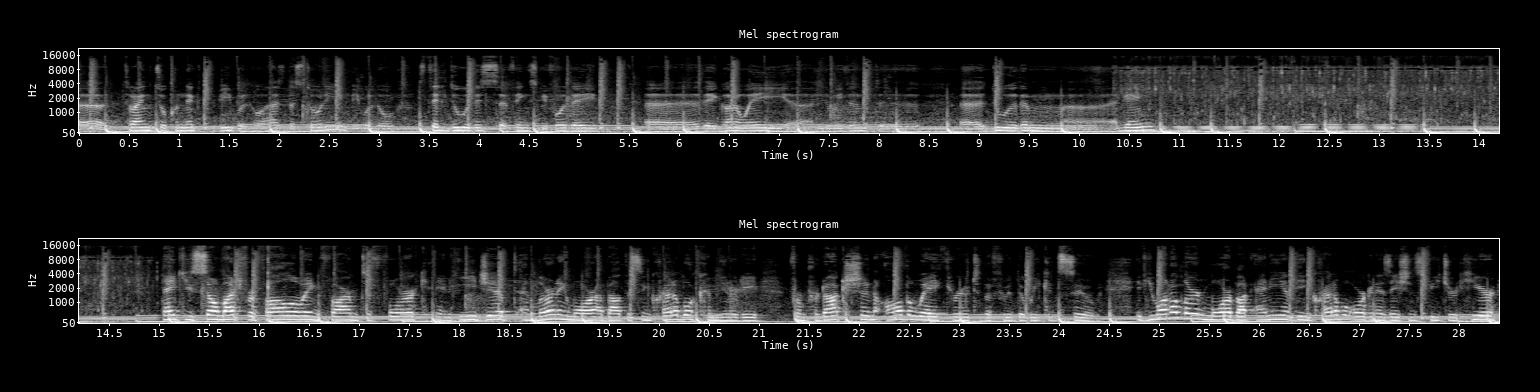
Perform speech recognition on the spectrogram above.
uh, trying to connect people who has the story, people who still do these uh, things before they uh, they gone away uh, and we didn't uh, do them again. Thank you so much for following Farm to Fork in Egypt and learning more about this incredible community from production all the way through to the food that we consume. If you want to learn more about any of the incredible organizations featured here,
